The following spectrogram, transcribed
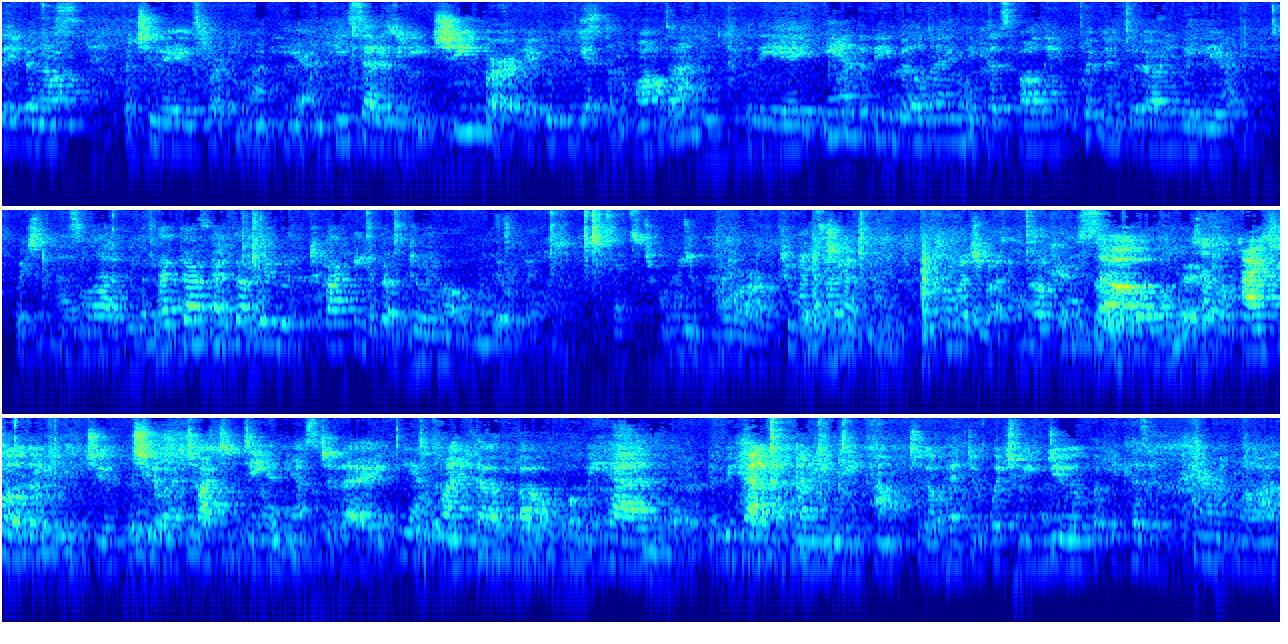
They've been out for two days working on here, and he said it'd be cheaper if we could get them all done for the A and the B building, because all the equipment would already be there, which is a lot of equipment. I thought, I thought we were talking about doing all the buildings. That's We were. Too much money? Too much money, okay. So, I told them we could do two. I talked to Dan yesterday Yeah. to find out about what we had, if we had enough money in the account to go ahead and do, which we do, but because of procurement laws,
